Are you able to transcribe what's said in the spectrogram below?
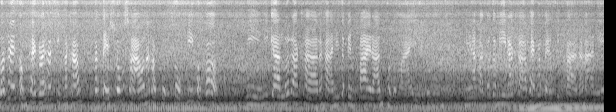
ลดให้2แพ็ค150นะคะตั้งแต่ช่วงเช้านะคะฝนตกที่เขาก็มีมีการลดราคานะคะ อันนี้จะเป็นป้ายร้านผลไม้อยู่ตรงนี้นะคะ ก็จะมีราคาแพ็คละ80 บาทนะคะ อันนี้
